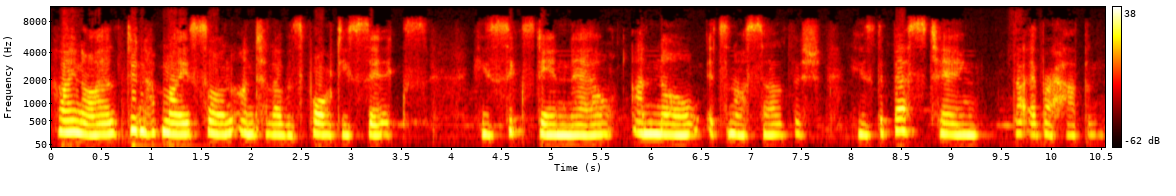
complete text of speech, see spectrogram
Hi, Niall. Didn't have my son until I was 46. He's 16 now, and no, it's not selfish. He's the best thing that ever happened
